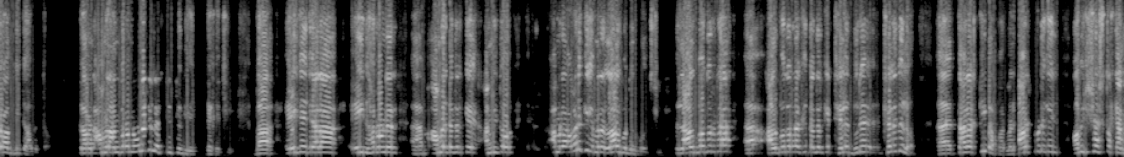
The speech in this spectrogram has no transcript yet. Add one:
জবাব দিতে হবে তো। কারণ আমরা আন্দোলন ওনাকে নেতৃত্ব দিয়ে দেখেছি। বা এই যে যারা এই ধরনের আমরা যাদেরকে আমি তো আমরা অনেকেই আমরা লাল বদল বলছি। লাল বদলরা আহ, আল বদলরা কি তাদেরকে ঠেলে দূরে ঠেলে দিল? তারা কি ব্যাপার? মানে পারস্পরিক অবিশ্বাসটা কেন?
